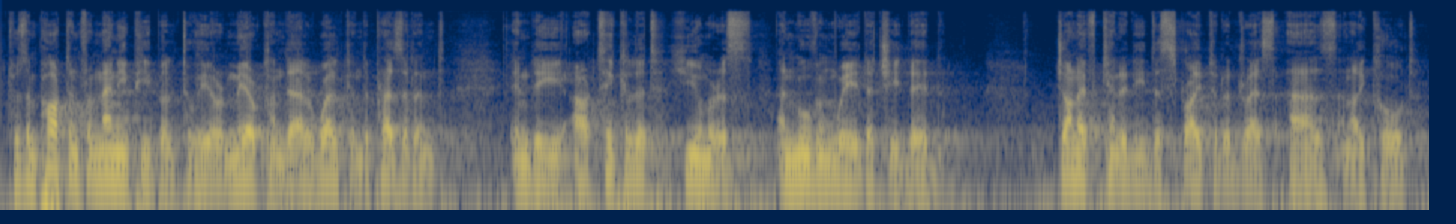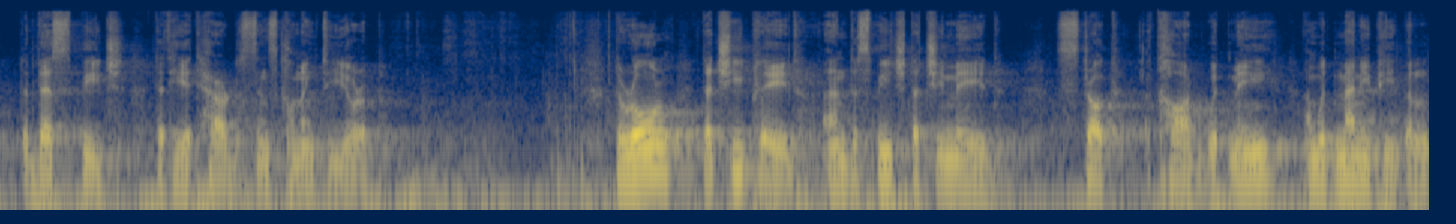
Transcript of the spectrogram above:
It was important for many people to hear Mayor Condell welcome the President in the articulate, humorous, and moving way that she did. John F. Kennedy described her address as, and I quote, the best speech that he had heard since coming to Europe. The role that she played and the speech that she made struck a chord with me and with many people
